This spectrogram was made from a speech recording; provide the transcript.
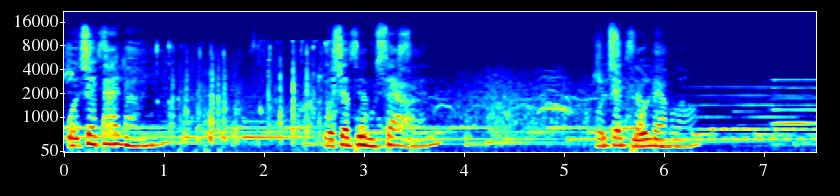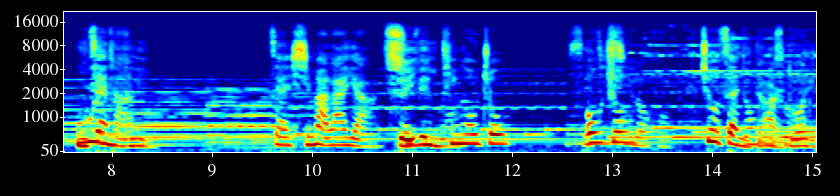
我在巴黎，我在布鲁塞尔，我在柏林，你在哪里？在喜马拉雅随意听欧洲，欧洲就在你的耳朵里。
